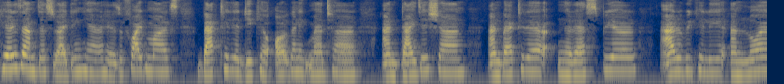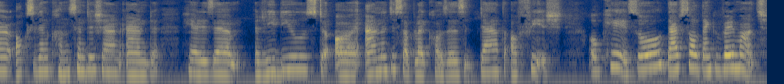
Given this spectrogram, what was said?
here is I'm just writing here. Here's the five marks. Bacteria decay organic matter and digestion and bacteria respire aerobically and lower oxygen concentration and here is a reduced uh, energy supply causes death of fish. Okay so that's all. Thank you very much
